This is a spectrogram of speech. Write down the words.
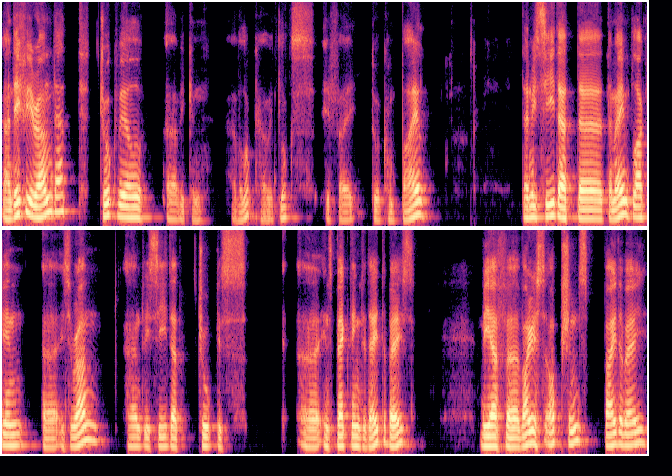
And if we run that, jOOQ will, uh, we can have a look how it looks if I do a compile. Then we see that the, the main plugin uh, is run and we see that jOOQ is uh, inspecting the database. We have uh, various options, by the way.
